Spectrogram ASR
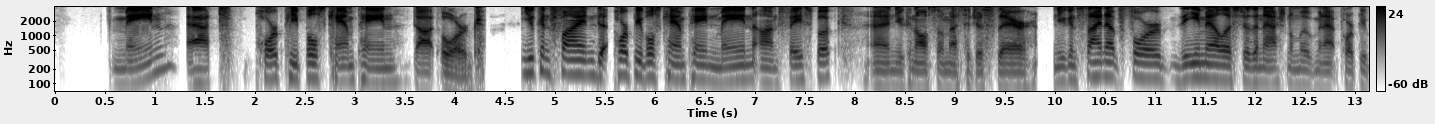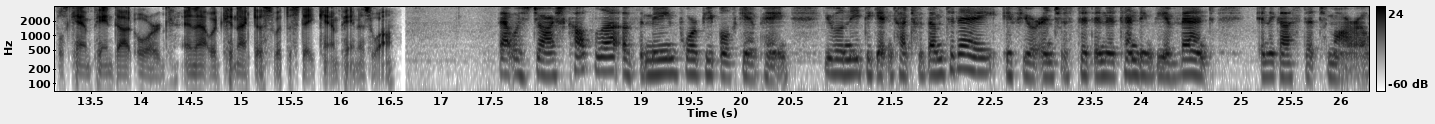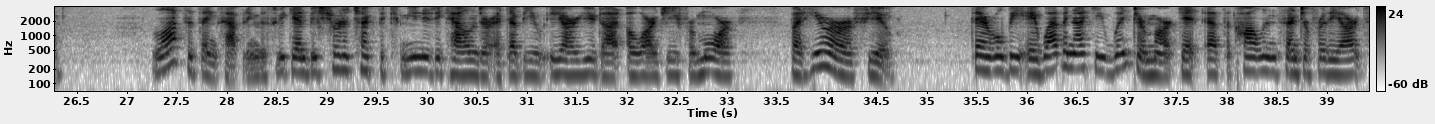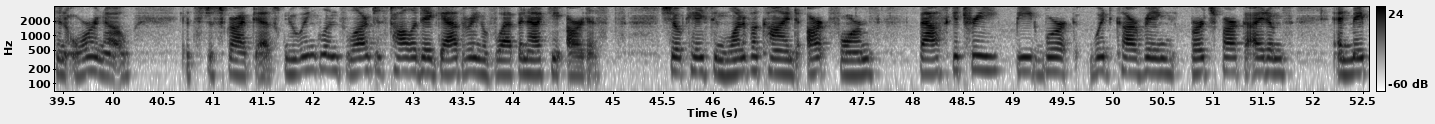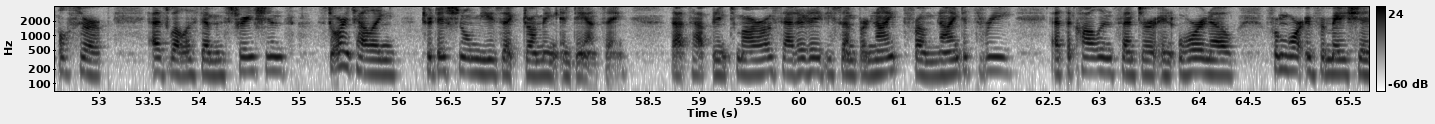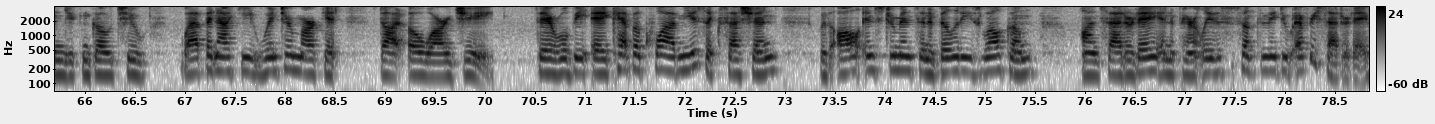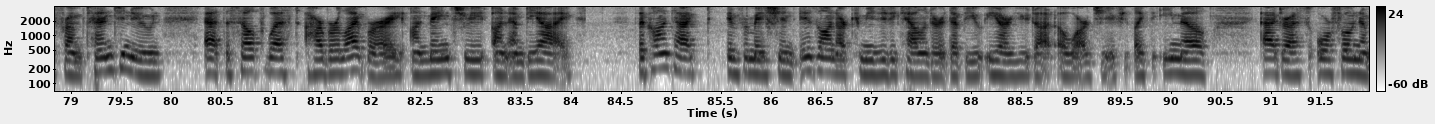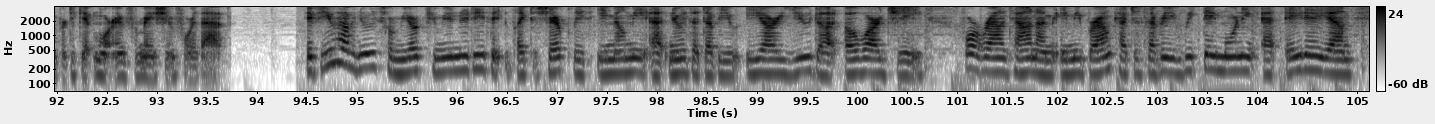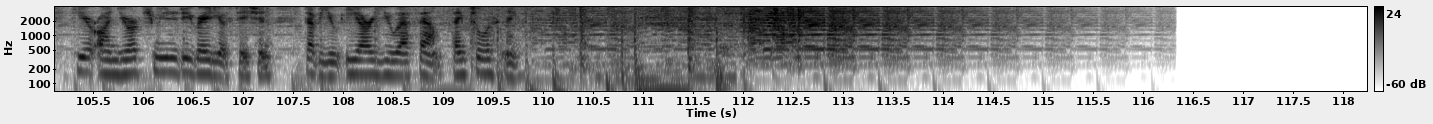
Maine at poorpeoplescampaign.org. You can find Poor People's Campaign Maine on Facebook, and you can also message us there. You can sign up for the email list or the national movement at poorpeoplescampaign.org, and that would connect us with the state campaign as well. That was Josh Kauppila of the Maine Poor People's Campaign. You will need to get in touch with them today if you're interested in attending the event in Augusta tomorrow. Lots of things happening this weekend. Be sure to check the community calendar at weru.org for more, but here are a few. There will be a Wabanaki Winter Market at the Collins Center for the Arts in Orono it's described as New England's largest holiday gathering of Wabanaki artists, showcasing one of a kind art forms, basketry, beadwork, wood carving, birch bark items, and maple syrup, as well as demonstrations, storytelling, traditional music, drumming, and dancing. That's happening tomorrow, Saturday, December 9th from 9 to 3 at the Collins Center in Orono. For more information, you can go to wabanakiwintermarket.org. There will be a Quebecois music session with all instruments and abilities welcome on Saturday, and apparently this is something they do every Saturday from 10 to noon at the Southwest Harbor Library on Main Street on MDI. The contact information is on our community calendar at weru.org if you'd like the email address or phone number to get more information for that. If you have news from your community that you'd like to share, please email me at news at weru.org. For Around Town, I'm Amy Browne. Catch us every weekday morning at 8 a.m. here on your community radio station, WERU FM. Thanks for listening.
